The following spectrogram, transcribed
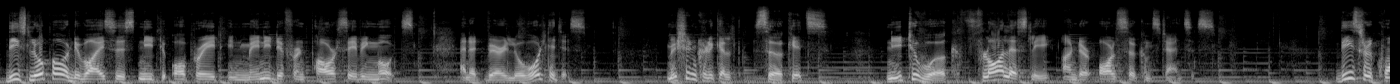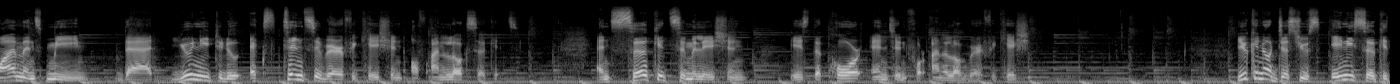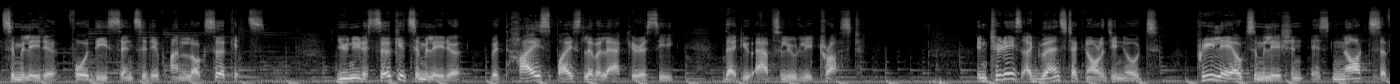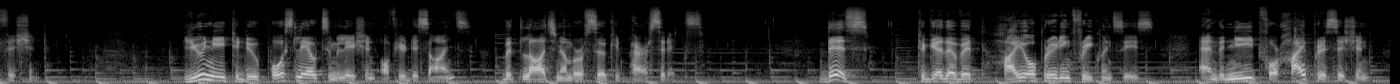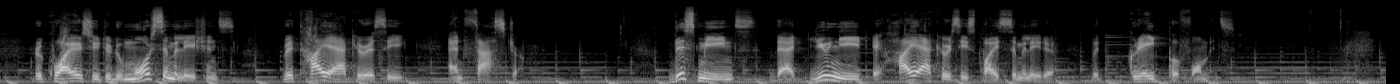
These low-power devices need to operate in many different power-saving modes and at very low voltages. Mission-critical circuits need to work flawlessly under all circumstances. These requirements mean that you need to do extensive verification of analog circuits and circuit simulation is the core engine for analog verification. You cannot just use any circuit simulator for these sensitive analog circuits. You need a circuit simulator with high spice level accuracy that you absolutely trust. In today's advanced technology nodes, pre-layout simulation is not sufficient. You need to do post-layout simulation of your designs with large number of circuit parasitics. This, together with high operating frequencies and the need for high precision, requires you to do more simulations with high accuracy and faster. This means that you need a high accuracy SPICE simulator with great performance.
